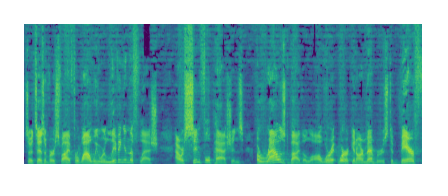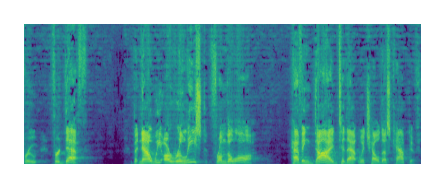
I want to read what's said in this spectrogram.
So it says in verse 5, For while we were living in the flesh, our sinful passions, aroused by the law, were at work in our members to bear fruit for death. But now we are released from the law, having died to that which held us captive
